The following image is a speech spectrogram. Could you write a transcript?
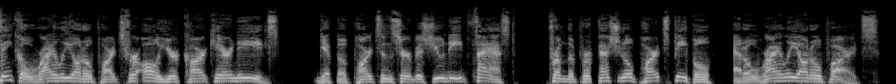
Think O'Reilly Auto Parts for all your car care needs. Get the parts and service you need fast from the professional parts people at O'Reilly Auto Parts.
